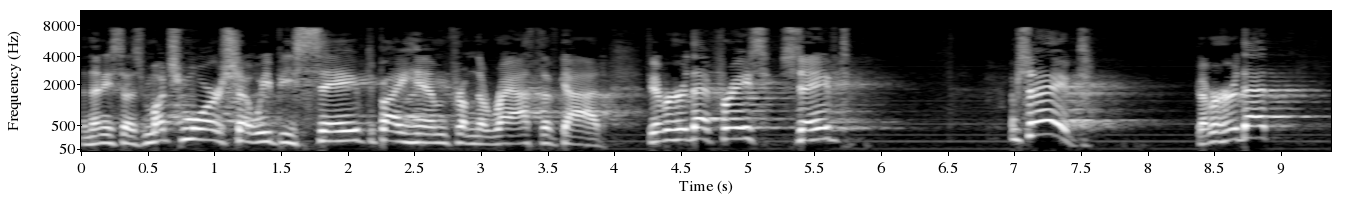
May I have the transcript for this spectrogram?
And then he says, much more shall we be saved by him from the wrath of God. Have you ever heard that phrase? Saved? I'm saved. You ever heard that?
